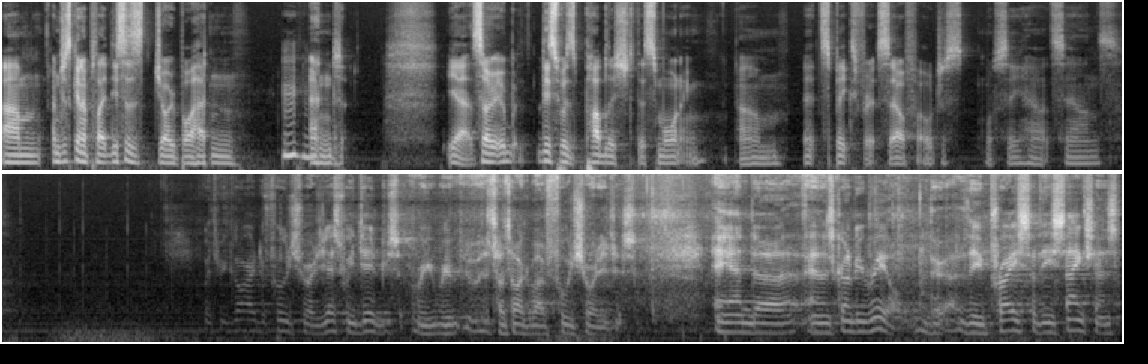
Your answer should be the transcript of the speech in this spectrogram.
Um, I'm just going to play. This is Joe Biden, and yeah. So it, this was published this morning. Um, it speaks for itself. I'll just we'll see how it sounds. Food shortage, yes, we did re- re- so talk about food shortages, and uh, and it's going to be real. The, the price of these sanctions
